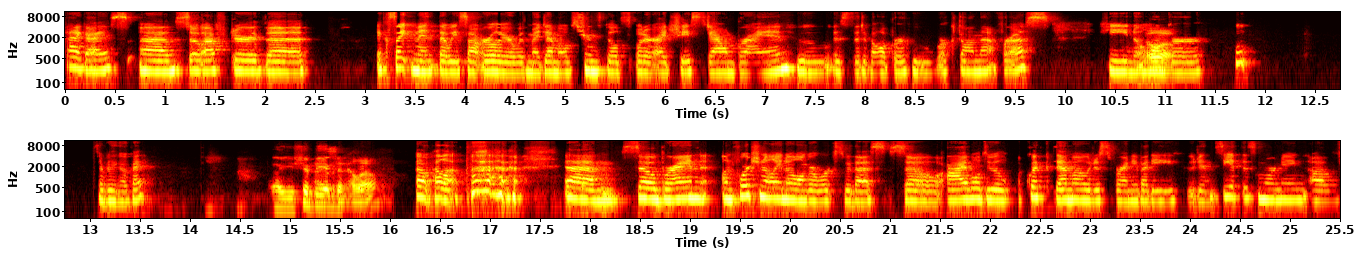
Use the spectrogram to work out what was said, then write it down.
Hi guys. Um, so after the excitement that we saw earlier with my demo of Streamfield Splitter, I chased down Brian, who is the developer who worked on that for us. He no Hello. longer, oh, is everything okay? Oh, you should be I able said to. hello. Oh, hello. um, so Brian unfortunately no longer works with us. So I will do a quick demo just for anybody who didn't see it this morning of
